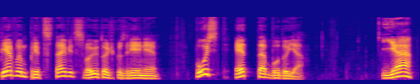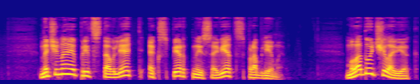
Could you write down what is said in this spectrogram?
первым представить свою точку зрения. Пусть это буду я. Я начиная представлять экспертный совет с проблемы. Молодой человек,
